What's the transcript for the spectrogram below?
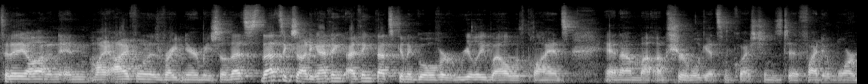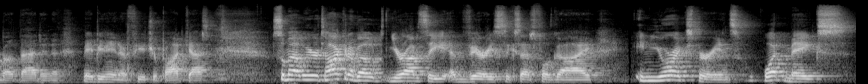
today on, and, and my iPhone is right near me. So that's that's exciting. I think I think that's going to go over really well with clients, and I'm uh, I'm sure we'll get some questions to find out more about that in a, maybe in a future podcast. So Matt, we were talking about you're obviously a very successful guy. In your experience, what makes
